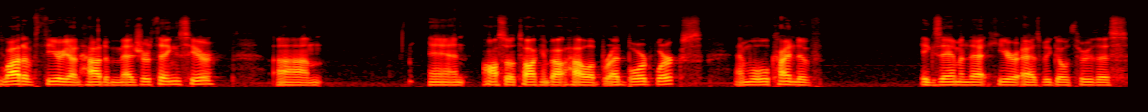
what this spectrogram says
a lot of theory on how to measure things here. Um, and also talking about how a breadboard works. And we'll kind of examine that here as we go through this,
